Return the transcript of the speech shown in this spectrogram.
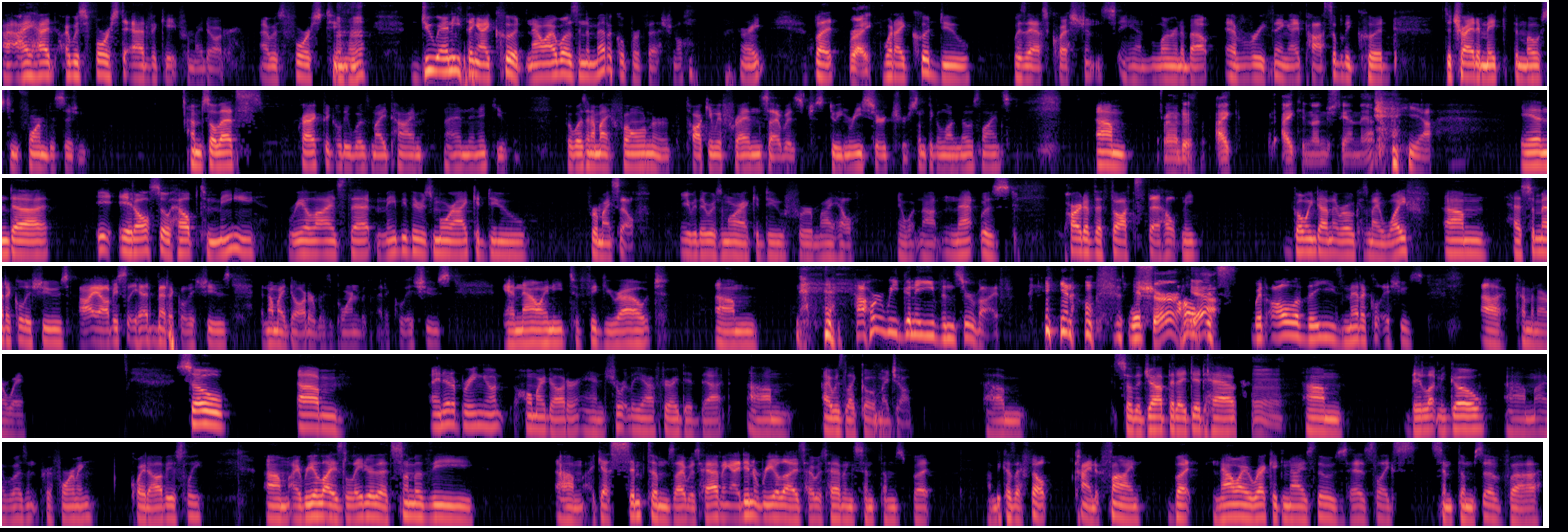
I, I had I was forced to advocate for my daughter. I was forced to Mhm. do anything I could. Now I wasn't a medical professional, right? But Right. what I could do was ask questions and learn about everything I possibly could to try to make the most informed decision. Um, so that's practically was my time in the NICU. If it wasn't on my phone or talking with friends, I was just doing research or something along those lines. Um, I I I can understand that. yeah. And uh, it, it also helped me realize that maybe there's more I could do for myself. Maybe there was more I could do for my health and whatnot. And that was part of the thoughts that helped me going down the road because my wife um, has some medical issues. I obviously had medical issues. And now my daughter was born with medical issues. And now I need to figure out um, how are we going to even survive? you know, with Sure, all yeah. this, with all of these medical issues uh, coming our way. So, um, I ended up bringing home my daughter, and shortly after I did that, um, I was let go of my job. Um, so the job that I did have, Hmm. um, they let me go. Um, I wasn't performing, quite obviously. Um, I realized later that some of the, um, I guess, symptoms I was having, I didn't realize I was having symptoms, but um, because I felt kind of fine. But now I recognize those as like s- symptoms of uh,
